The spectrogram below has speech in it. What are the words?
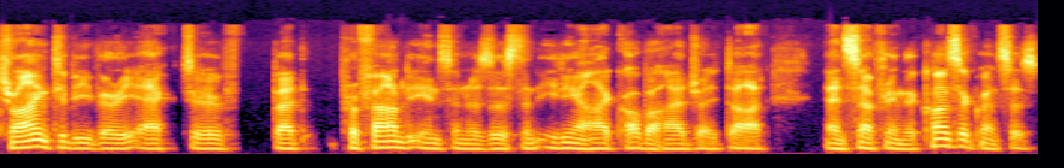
trying to be very active, but profoundly insulin resistant, eating a high carbohydrate diet and suffering the consequences.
